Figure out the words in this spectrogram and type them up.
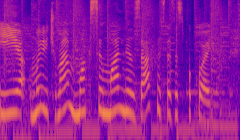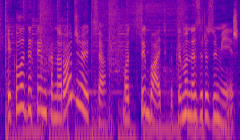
І ми відчуваємо максимальний захист та заспокоєння. І коли дитинка народжується, от ти батько, ти мене зрозумієш.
